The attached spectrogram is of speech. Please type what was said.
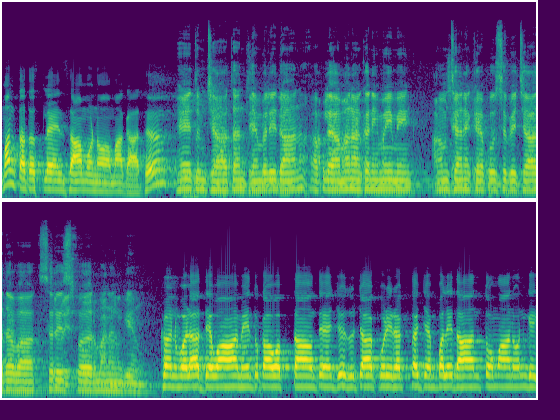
म्हणटा तसलें जावण मागात। हे तुमच्या हातांतलें बलिदान आपल्या मनाक आनी मैमीक आमच्या नख्या पुसबेच्या आदावाक सरेस्पर मनन घेवंक खणवळा देवा आमी तुका वप्तां तें जेजूच्या कुडी रक्ताचें बलिदान तूं मानून घे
